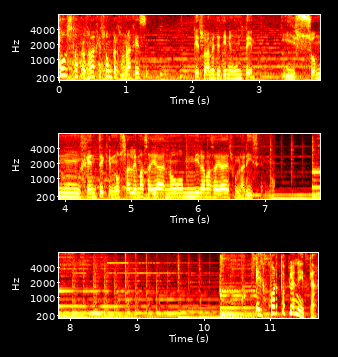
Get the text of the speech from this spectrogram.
Todos estos personajes son personajes que solamente tienen un tema y son gente que no sale más allá, no mira más allá de sus narices, ¿no? El cuarto planeta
